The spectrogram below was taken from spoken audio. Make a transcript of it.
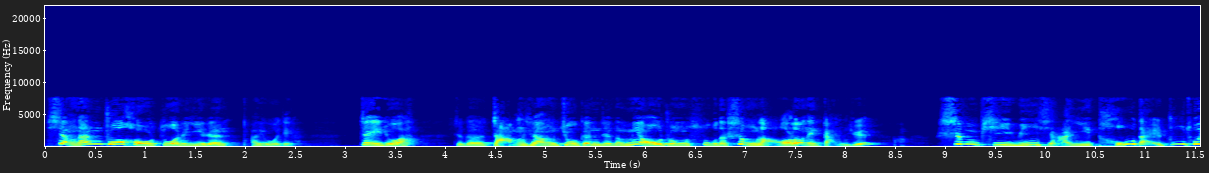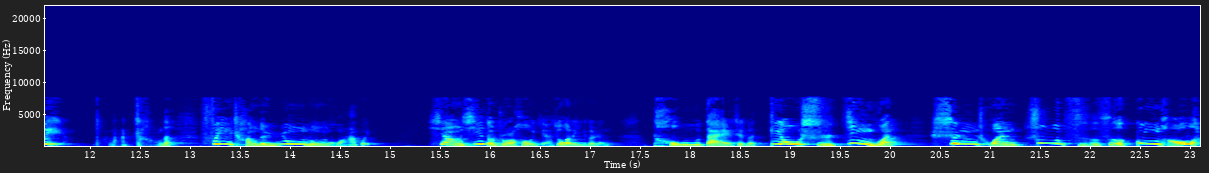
向南桌后坐着一人。哎呦我的，这就啊。这个长相就跟这个庙中塑的圣姥姥那感觉，身披云霞衣，头戴珠翠，那长得非常的雍容华贵。向西的桌后也坐了一个人，头戴这个雕饰金冠，身穿朱紫色宫袍啊，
